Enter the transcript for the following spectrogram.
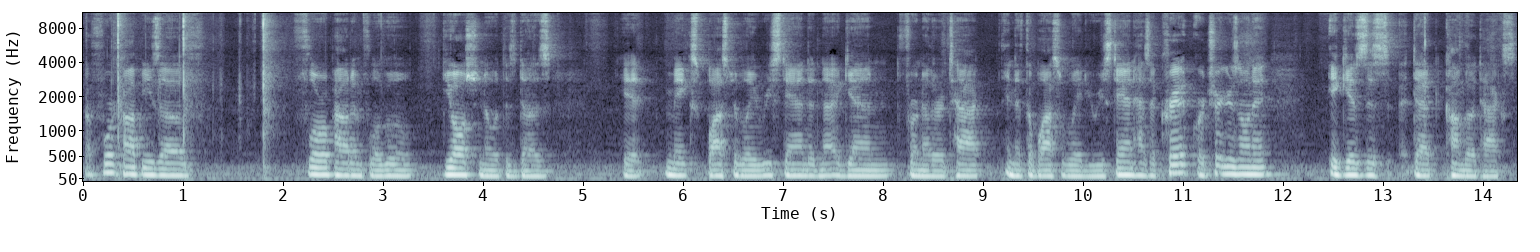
got four copies of Fluoropout and Flogal. You all should know what this does. It makes Blaster Blade restand and again for another attack. And if the Blaster Blade you restand has a crit or triggers on it, it gives this deck combo attacks.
